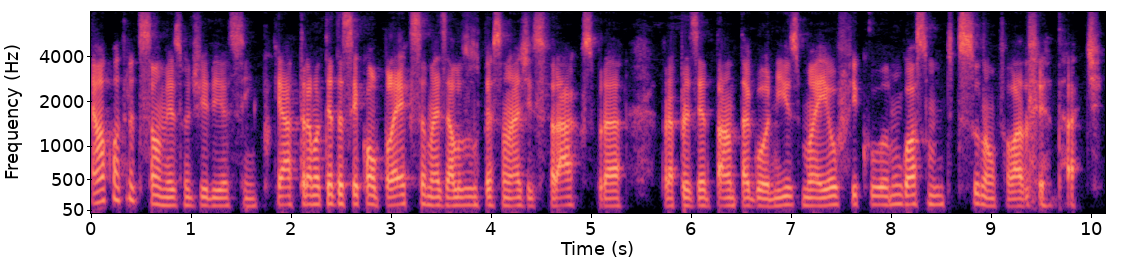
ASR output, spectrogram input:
É uma contradição mesmo, eu diria assim, porque a trama tenta ser complexa, mas ela usa uns personagens fracos para apresentar antagonismo, aí eu fico, eu não gosto muito disso não, falar a verdade.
